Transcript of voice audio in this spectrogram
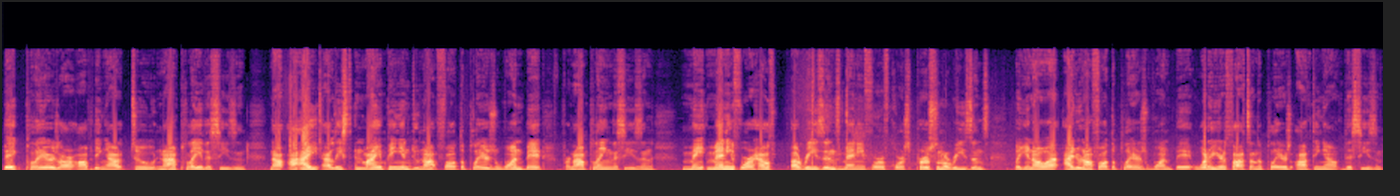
big players are opting out to not play the season. Now, I, at least in my opinion, do not fault the players one bit for not playing the season. Many for health uh, reasons, many for, of course, personal reasons. But you know what? I do not fault the players one bit. What are your thoughts on the players opting out this season?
